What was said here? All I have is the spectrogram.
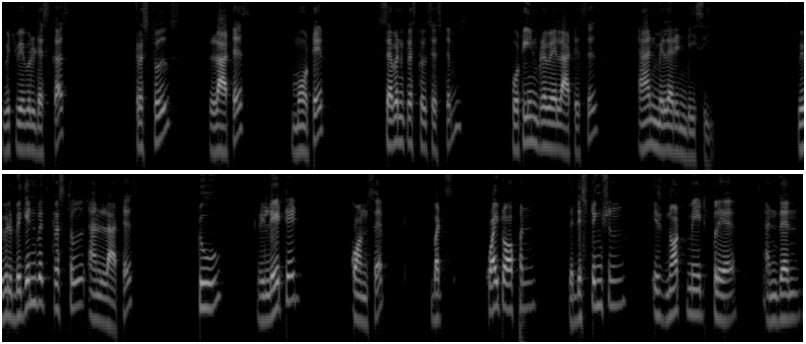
which we will discuss crystals, lattice, motif, 7 crystal systems, 14 Bravais lattices and Miller indices. We will begin with crystal and lattice, two related concept, but quite often the distinction is not made clear and then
